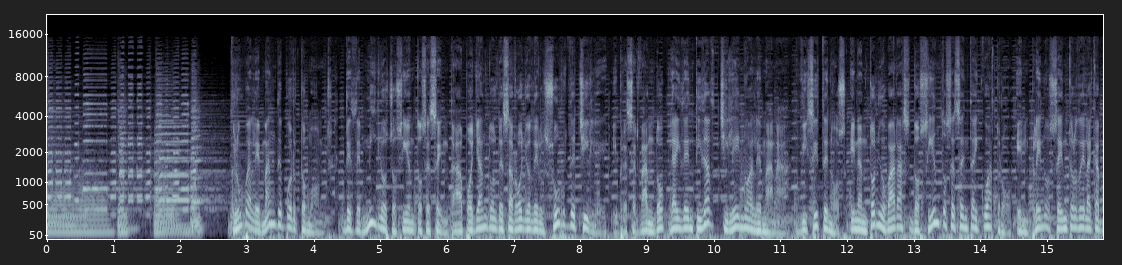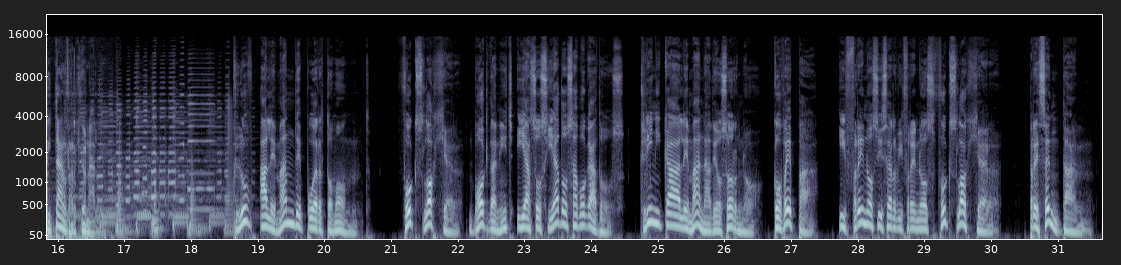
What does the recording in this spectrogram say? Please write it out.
Club Alemán de Puerto Montt, desde 1860 apoyando el desarrollo del sur de Chile y preservando la identidad chileno-alemana. Visítenos en Antonio Varas 264, en pleno centro de la capital regional. Club Alemán de Puerto Montt. Fuchs Logger, Bogdanich y Asociados Abogados. Clínica Alemana de Osorno. Covepa y Frenos y Servifrenos Fuchs Logger presentan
